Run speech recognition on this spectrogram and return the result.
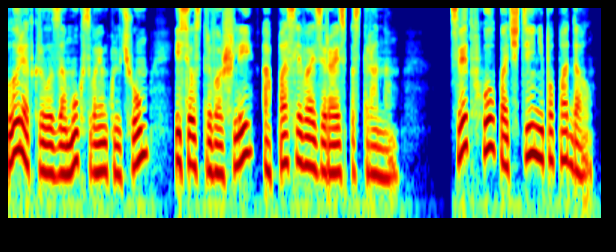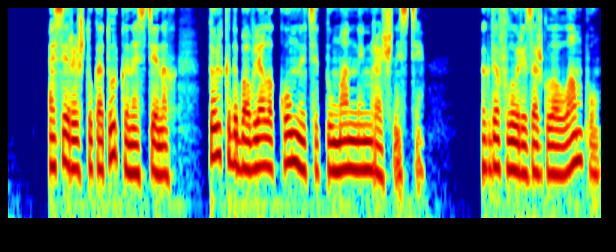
Флори открыла замок своим ключом, и сестры вошли, опасливо озираясь по сторонам. Свет в холл почти не попадал, а серая штукатурка на стенах только добавляла комнате туманной мрачности. Когда Флори зажгла лампу,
